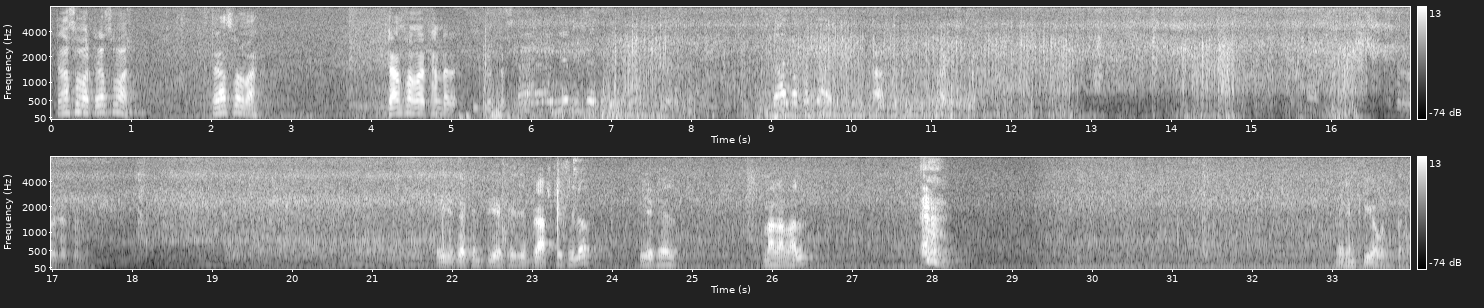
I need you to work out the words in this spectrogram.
ট্রান্সফরমার ট্রান্সফরমার ট্রান্সফরমার ট্রান্সফরমার ঠান্ডা ই করতেছে হ্যাঁ এটা দিয়ে দিছে যায় কত যায় এই যে দেখেন পিএফ যে ব্রাশটি ছিল পিএফ এর মালামাল। দেখেন কি অবস্থা।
